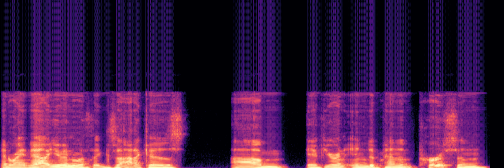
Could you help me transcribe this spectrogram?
And right now, even with exoticas, um, if you're an independent person,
